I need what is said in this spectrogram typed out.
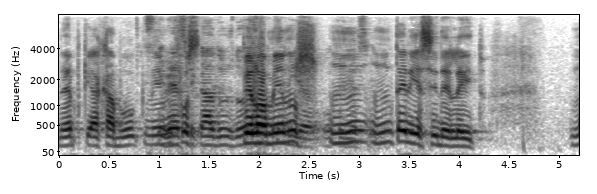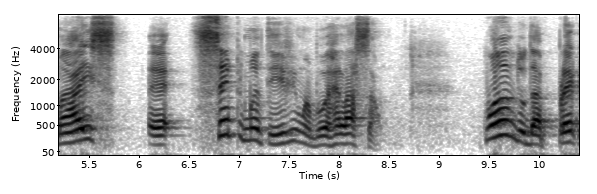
né? porque acabou que nem fosse, dois, pelo menos um, um, teria sido eleito. Mas é, sempre mantive uma boa relação. Quando da pré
